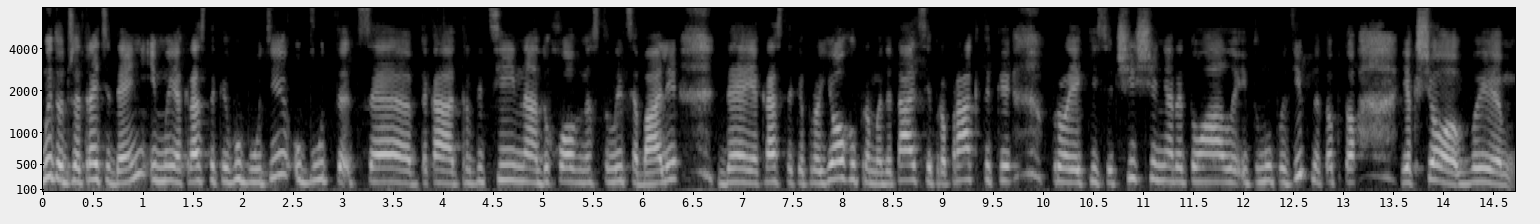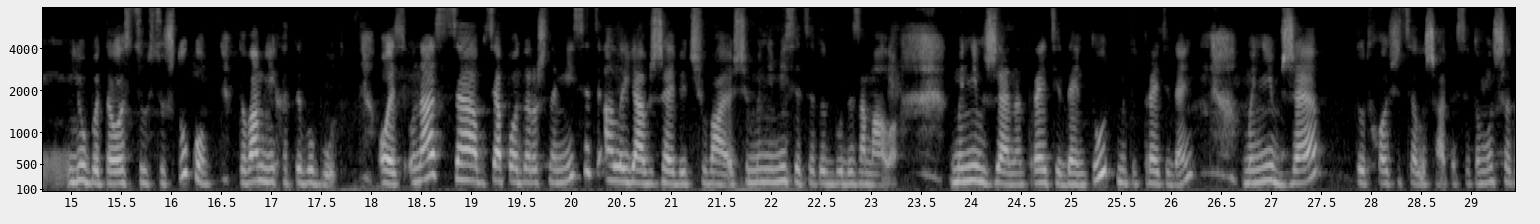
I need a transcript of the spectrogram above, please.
Ми тут вже третій день, і ми якраз таки в Убуді. Убуд це така традиційна духовна столиця Балі, де якраз таки про йогу, про медитації, про практики, про якісь очищення, ритуали і тому подібне. Тобто, якщо ви любите ось цю всю штуку, то вам їхати в Убуд. Ось у нас ця, ця подорож на місяць, але я вже відчуваю, що мені місяця тут буде замало. Мені вже на третій день тут, ми тут третій день, мені вже. Тут хочеться лишатися, тому що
